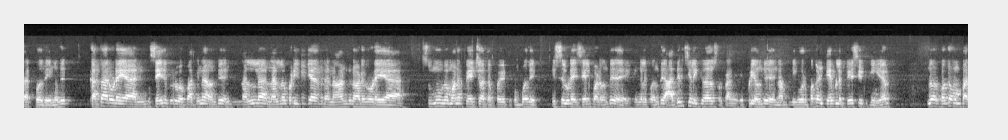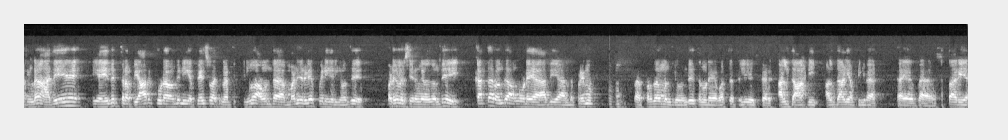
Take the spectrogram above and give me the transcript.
தற்போது என்னது கத்தாருடைய செய்தி பிரிவு பாத்தீங்கன்னா வந்து நல்ல நல்லபடியா அந்த நான்கு நாடுகளுடைய சுமூகமான பேச்சுவார்த்தை போயிட்டு இருக்கும்போது இஸ்ரேலுடைய செயல்பாடு வந்து எங்களுக்கு வந்து அதிர்ச்சி அளிக்கிறதா சொல்றாங்க எப்படி வந்து நம் நீங்க ஒரு பக்கம் டேபிள்ல பேசிட்டு இருக்கீங்க இன்னொரு பக்கம் பாத்தீங்கன்னா அதே எதிர்த்தரப்பு யாரு கூட வந்து நீங்க பேச்சுவார்த்தை நடத்திட்டீங்களோ அந்த மனிதர்களே போய் நீங்க நீங்க வந்து படுகொலை செய்யறது வந்து கத்தார் வந்து அவங்களுடைய அது அந்த பிரேம பிரதம மந்திரி வந்து தன்னுடைய வருத்தத்தை தெரிவித்தார் அல் தாஹி அல் தானி அப்படிங்கிற சத்தாரிய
